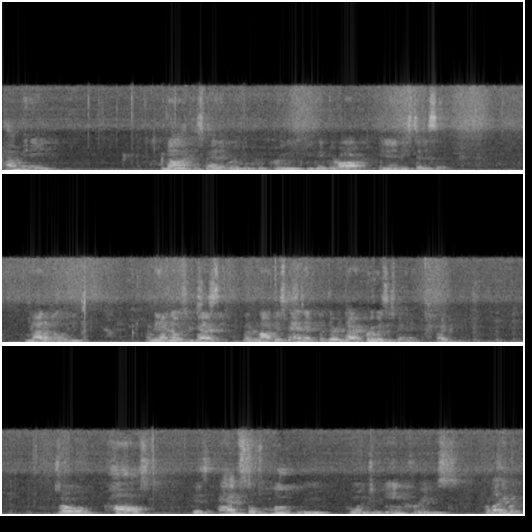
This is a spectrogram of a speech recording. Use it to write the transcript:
How many non-Hispanic roofing crews you think there are in East Tennessee? I mean, I don't know any. I mean, I know some guys that are not Hispanic, but their entire crew is Hispanic, right? So cost is absolutely going to increase for labor.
